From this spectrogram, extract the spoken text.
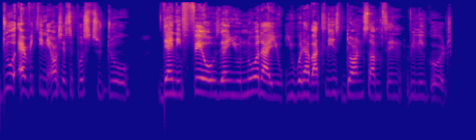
do everything else you're supposed to do, then it fails, then you know that you, you would have at least done something really good.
